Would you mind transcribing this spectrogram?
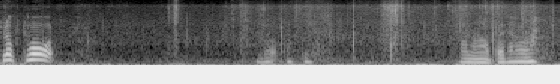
เลิกโพดเลาเอาไปเอาหนาไปทางนั้น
